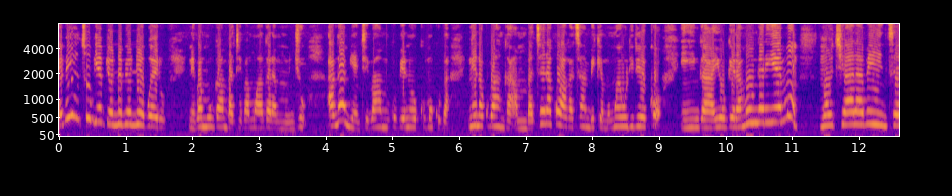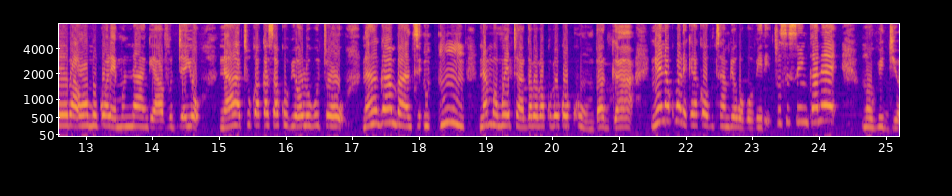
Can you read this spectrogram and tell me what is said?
ebintu bye byonna byonna ebweru ne bamugamba tebamwagala mu nju. Agambye nti bamukubye n'okumukuba ngenda kubanga mbateerako akatambike mu mwewulirireko ng'ayogera mu ngeri y'emu mukyala binteeba omugole munnange avuddeyo n'atukakasa ku by'olubuto n'agamba nti nammwe mwetaaga babakubeko ku mbaga. Ngenda kubalekerako obutambi obwo bubiri. Tusisinkane mu vidiyo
